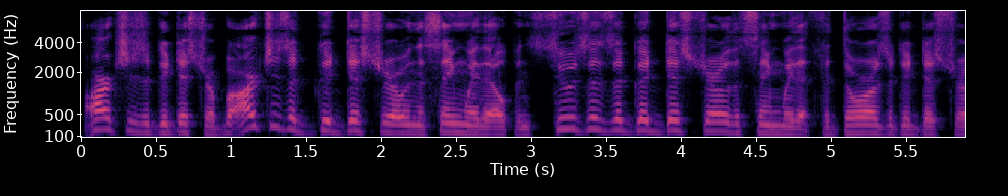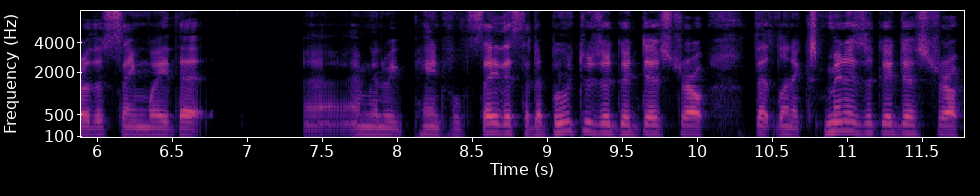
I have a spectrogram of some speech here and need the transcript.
Arch is a good distro, but Arch is a good distro in the same way that OpenSUSE is a good distro, the same way that Fedora is a good distro, the same way that uh, I'm going to be painful to say this that Ubuntu is a good distro, that Linux Mint is a good distro.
